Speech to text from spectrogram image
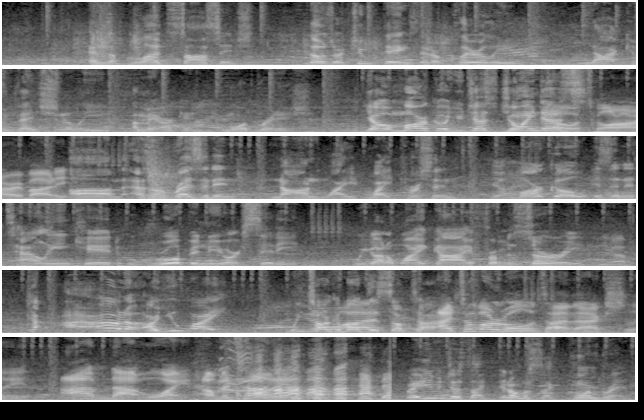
and the blood sausage, those are two things that are clearly not conventionally American, more British. Yo, Marco, you just joined Yo, us. what's going on, everybody? um, as our resident non-white white person. Yeah, Marco is an Italian kid who grew up in New York City. We got a white guy from Missouri. Yep. I, I don't know. Are you white? We You talk about this sometimes. I talk about it all the time, actually. I'm not white. I'm Italian. But even just like it almost like cornbread.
